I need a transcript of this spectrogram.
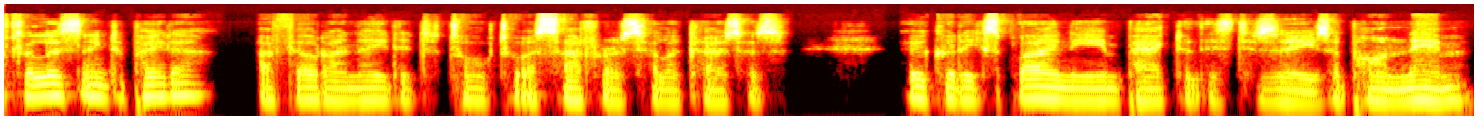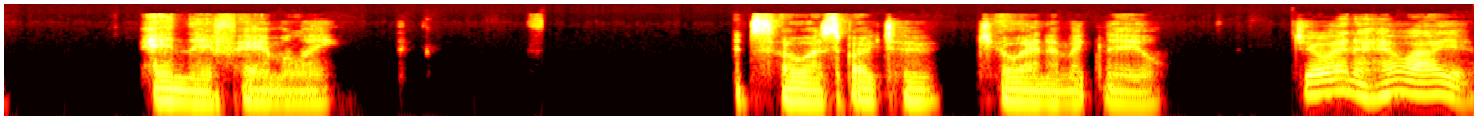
After listening to Peter, I felt I needed to talk to a sufferer of silicosis who could explain the impact of this disease upon them and their family. And so I spoke to Joanna McNeill. Joanna, how are you?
